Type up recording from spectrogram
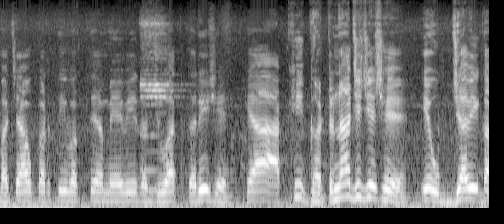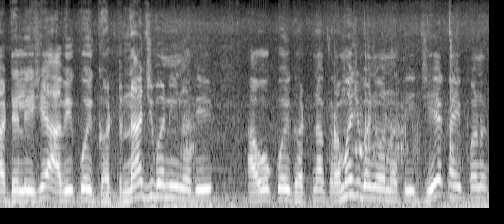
બચાવ કરતી વખતે અમે એવી રજૂઆત કરી છે કે આ આખી ઘટના જ જે છે, એ ઉપજાવી કાઢેલી છે. આવી કોઈ ઘટના જ બની નથી. આવો કોઈ ઘટનાક્રમ જ બન્યો નથી. જે કંઈ પણ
